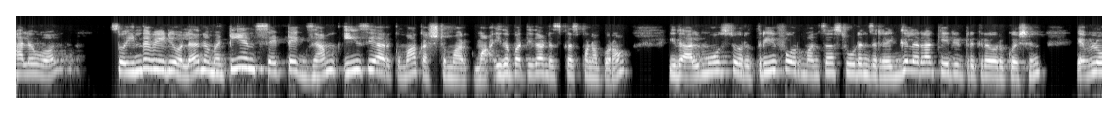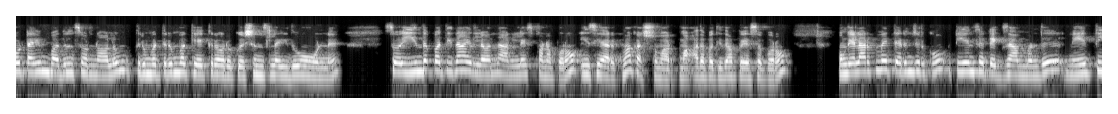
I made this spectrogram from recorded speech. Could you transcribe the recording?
ஹலோ ஆல் ஸோ இந்த வீடியோல நம்ம டிஎன் செட் எக்ஸாம் ஈஸியா இருக்குமா கஷ்டமா இருக்குமா? இதை பத்தி தான் டிஸ்கஸ் பண்ண போறோம். இது ஆல்மோஸ்ட் ஒரு த்ரீ ஃபோர் மந்த்ஸா ஸ்டூடெண்ட்ஸ் ரெகுலரா கேட்டுட்டு இருக்கிற ஒரு கொஷின் எவ்வளோ டைம் பதில் சொன்னாலும் திரும்ப திரும்ப கேட்குற ஒரு கொஷின்ஸ்ல இதுவும் ஒன்று ஸோ இந்த பத்தி தான் இதுல வந்து அனலைஸ் பண்ண போறோம். ஈஸியா இருக்குமா கஷ்டமா இருக்குமா? அதை பத்தி தான் பேச போறோம். உங்க எல்லாருக்குமே தெரிஞ்சிருக்கும். டிஎன்செட் எக்ஸாம் வந்து நேத்தி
